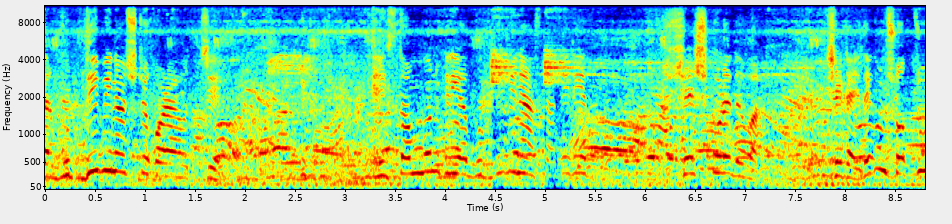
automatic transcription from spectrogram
তার বুদ্ধি বিনষ্ট করা হচ্ছে। এই স্তম্ভন ক্রিয়া বুদ্ধি বিনাশ তাকে যে শেষ করে দেওয়া, সেটাই। দেখুন, শত্রু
